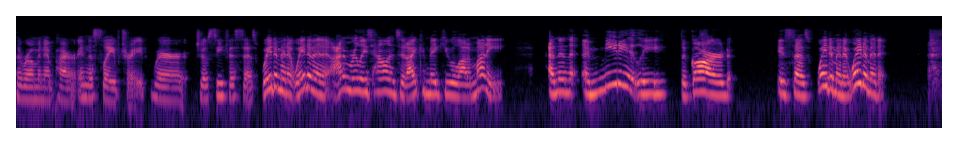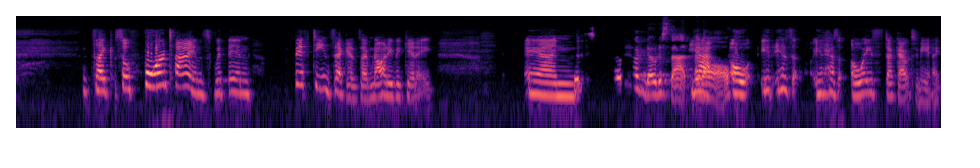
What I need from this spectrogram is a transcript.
the roman empire in the slave trade where josephus says wait a minute wait a minute i'm really talented i can make you a lot of money. And then immediately the guard is says wait a minute wait a minute. It's like so four times within 15 seconds i'm not even kidding. And I've noticed that yeah. at all. oh it is it has always stuck out to me and i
